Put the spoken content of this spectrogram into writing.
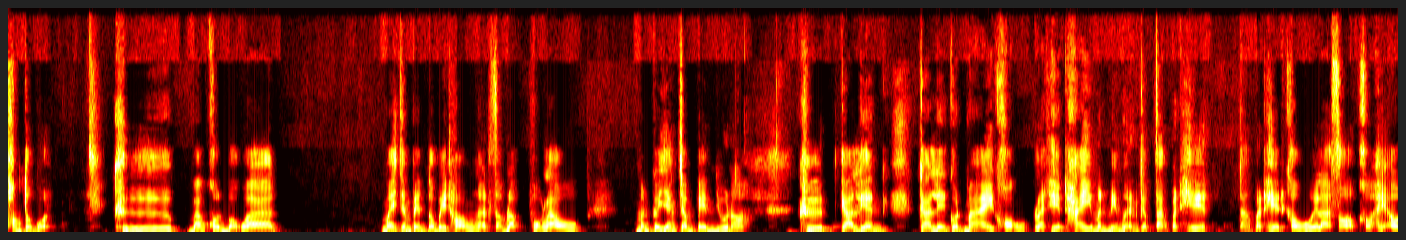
ท่องตัวบท คือบางคนบอกว่าไม่จำเป็นต้องไปท่องอะสำหรับพวกเรา มันก็ยังจำเป็นอยู่เนาะคือการเรียนการเรียนกฎหมายของประเทศไทยมันไม่เหมือนกับต่างประเทศ ต่างประเทศเขาเวลาสอบเขาให้เอา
